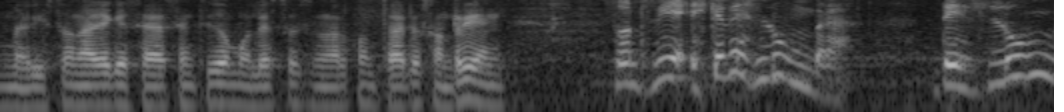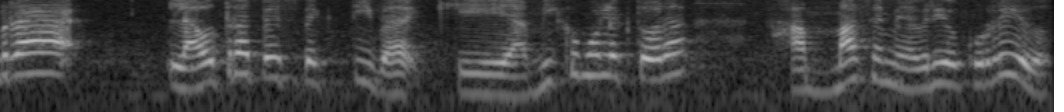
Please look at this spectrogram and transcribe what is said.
no he visto a nadie que se haya sentido molesto, sino al contrario, sonríen. Sonríe, es que deslumbra, deslumbra la otra perspectiva que a mí como lectora jamás se me habría ocurrido.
